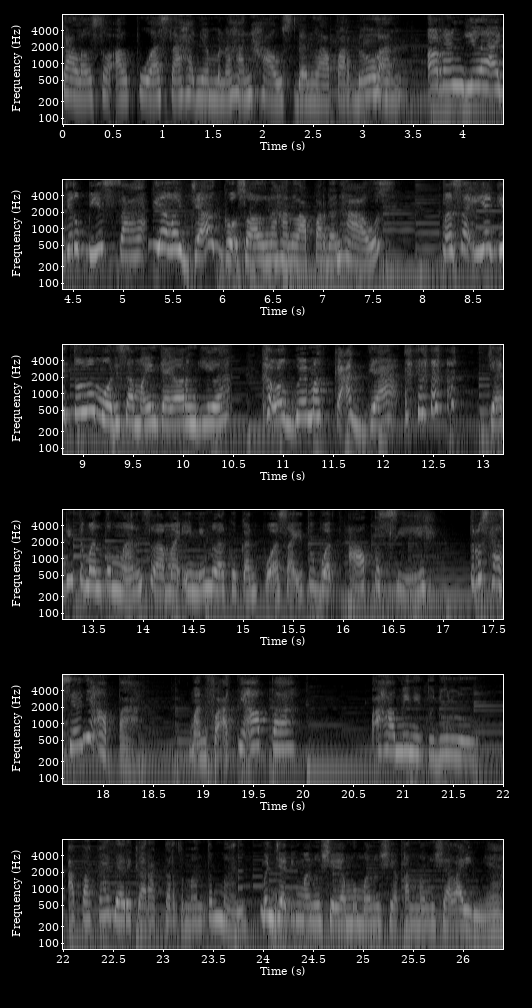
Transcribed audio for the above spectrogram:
Kalau soal puasa hanya menahan haus dan lapar doang, orang gila aja tuh bisa. Dia lo jago soal nahan lapar dan haus. Masa iya gitu lo mau disamain kayak orang gila? Kalau gue mah kagak. Jadi teman-teman selama ini melakukan puasa itu buat apa sih? Terus hasilnya apa? Manfaatnya apa? Pahamin itu dulu. Apakah dari karakter teman-teman menjadi manusia yang memanusiakan manusia lainnya?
